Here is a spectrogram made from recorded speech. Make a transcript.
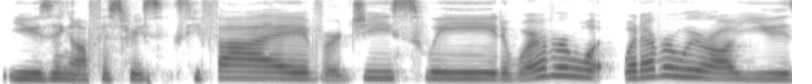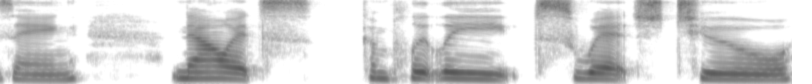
using Office 365 or G Suite or whatever whatever we were all using. Now it's completely switched to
